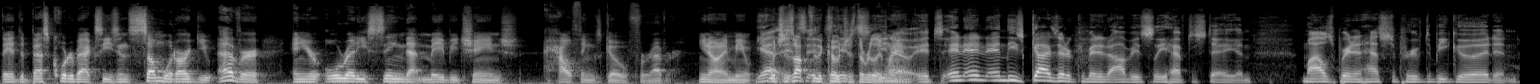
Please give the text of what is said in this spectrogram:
they had the best quarterback season, some would argue, ever, and you're already seeing that maybe change how things go forever. You know what I mean? Yeah, Which is up to the coaches to really land. Know, it's and, and and these guys that are committed obviously have to stay, and Miles Brennan has to prove to be good, and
